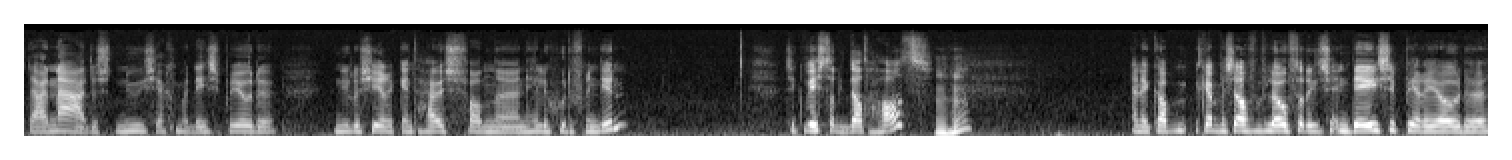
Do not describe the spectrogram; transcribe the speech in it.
daarna, dus nu zeg maar deze periode, nu logeer ik in het huis van eh, een hele goede vriendin. Dus ik wist dat ik dat had. Mhm. En ik, had, ik heb mezelf beloofd dat ik dus in deze periode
